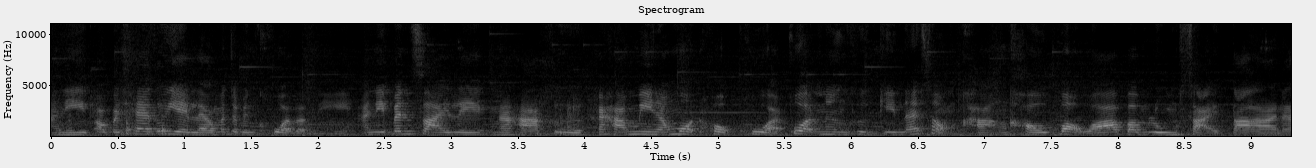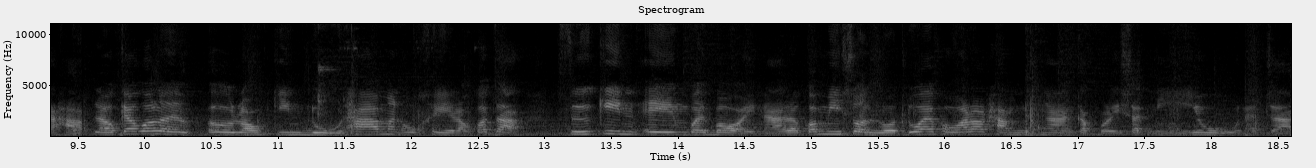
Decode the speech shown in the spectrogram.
อันนี้เอาไปแช่ตู้เย็นแล้วมันจะเป็นขวดแบบนี้ อันนี้เป็นไซส์เล็กนะคะ คือนะคะมีทั้งหมด 6 ขวด ขวดหนึ่งคือกินได้ 2 ครั้งเขาบอกว่าบำรุงสายตานะคะ แล้วแก้วก็เลยเออลองกินดูถ้ามันโอเคเราก็จะ ซื้อกินเองบ่อยๆนะ แล้วก็มีส่วนลดด้วย เพราะว่าเราทำงานกับบริษัทนี้อยู่นะจ๊ะ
